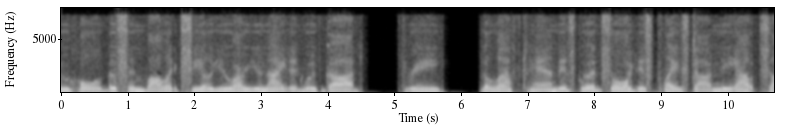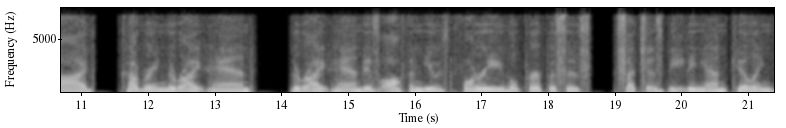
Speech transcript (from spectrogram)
you hold the symbolic seal you are united with God. 3. The left hand is good so it is placed on the outside, covering the right hand. The right hand is often used for evil purposes, such as beating and killing.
